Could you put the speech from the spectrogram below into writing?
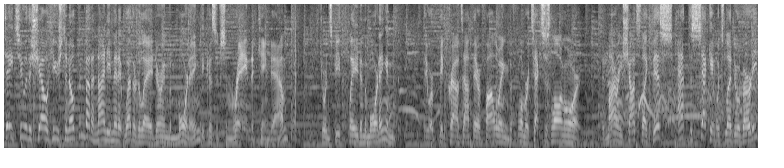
Day two of the Shell Houston Open, about a 90 minute weather delay during the morning because of some rain that came down. Jordan Spieth played in the morning, and there were big crowds out there following the former Texas Longhorn, admiring shots like this at the second, which led to a birdie.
